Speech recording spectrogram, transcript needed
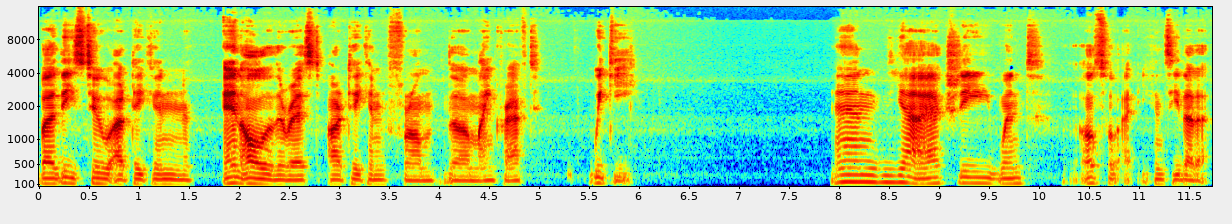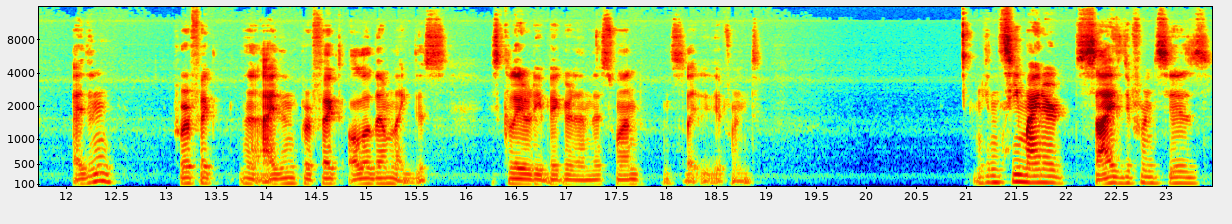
But these two are taken, and all of the rest are taken from the Minecraft wiki. And yeah, I actually went. Also, you can see that I didn't perfect. Uh, I didn't perfect all of them. Like this is clearly bigger than this one. It's slightly different. You can see minor size differences,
